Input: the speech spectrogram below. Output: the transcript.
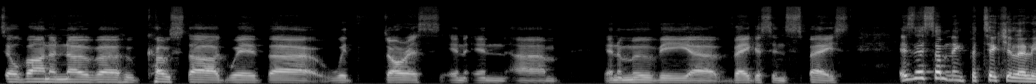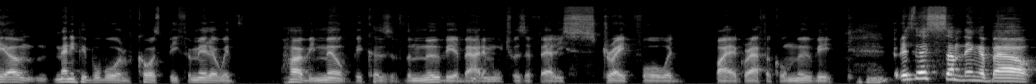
Silvana Nova, who co-starred with uh, with Doris in in um, in a movie uh, Vegas in Space. Is there something particularly? Um, many people will, of course, be familiar with Harvey Milk because of the movie about him, which was a fairly straightforward biographical movie. Mm-hmm. But is there something about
